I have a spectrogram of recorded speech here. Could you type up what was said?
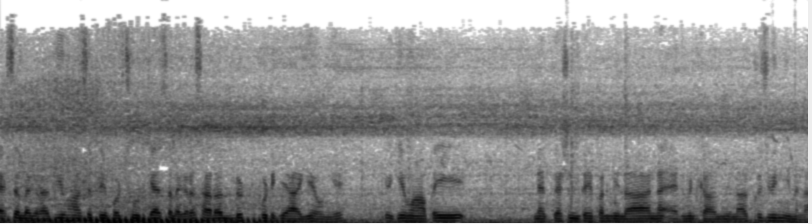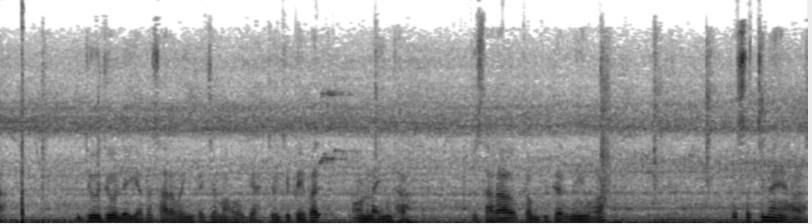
ऐसा लग रहा था वहाँ से पेपर छूट के, ऐसा लग रहा सारा लुट फुट के आगे होंगे, क्योंकि वहाँ पे न क्वेश्चन पेपर मिला, न एडमिट कार्ड मिला, कुछ भी नहीं मिला। जो जो ले गया था, सारा वहीं पर जमा हो गया क्योंकि पेपर ऑनलाइन था। तो सारा कंप्यूटर में ही हुआ। तो सच में यार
